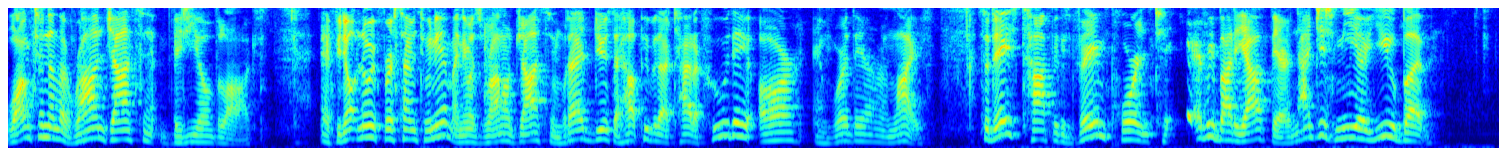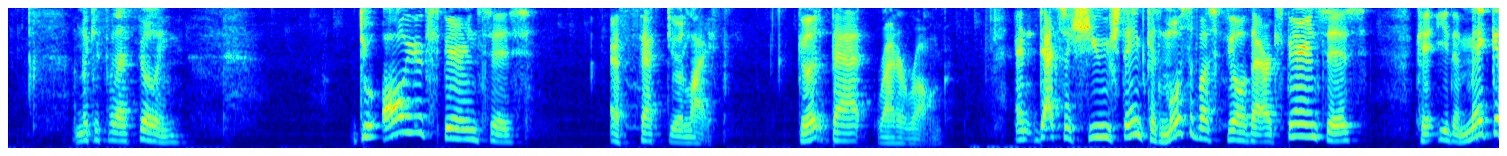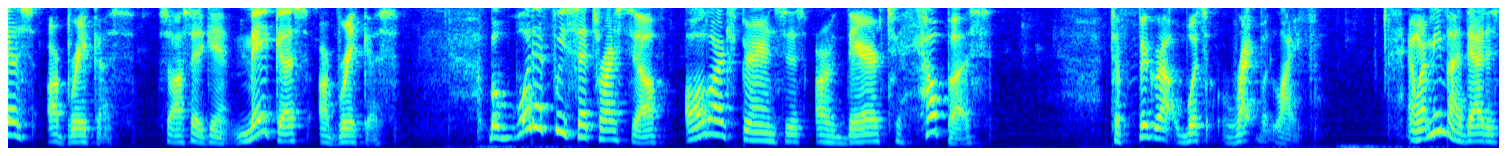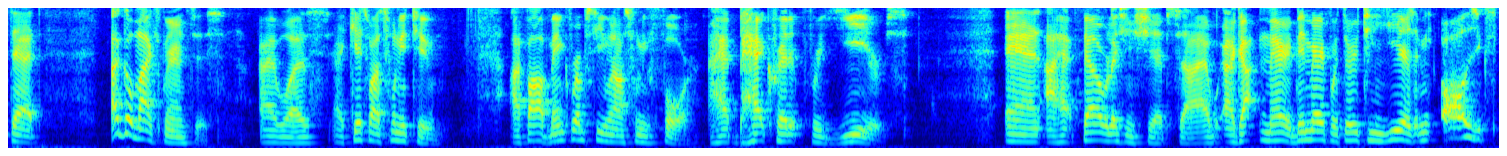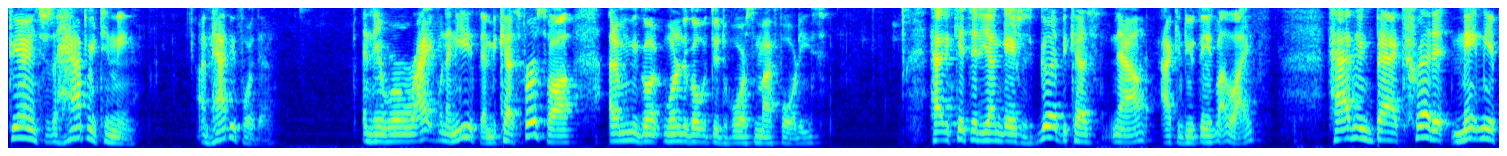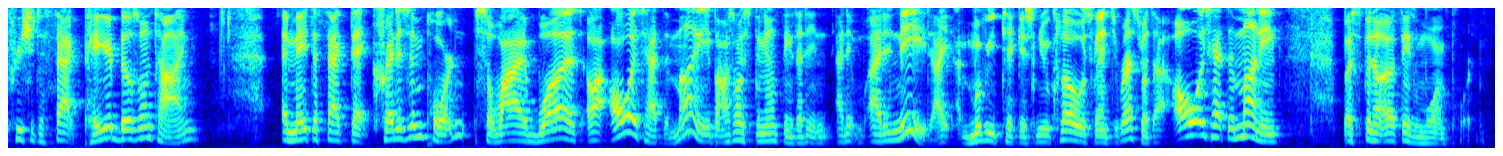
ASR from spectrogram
Welcome to another Ron Johnson video vlogs. And if you don't know me first time tuning in, my name is Ronald Johnson. What I do is I help people that are tired of who they are and where they are in life. So today's topic is very important to everybody out there, not just me or you, but I'm looking for that feeling. Do all your experiences affect your life? Good, bad, right or wrong? And that's a huge thing because most of us feel that our experiences can either make us or break us. So I'll say it again, make us or break us. But what if we said to ourselves, all our experiences are there to help us to figure out what's right with life. And what I mean by that is that I go my experiences. I was at kids when I was 22. I filed bankruptcy when I was 24. I had bad credit for years and I had failed relationships. I, I got married, been married for 13 years. I mean, all these experiences are happening to me. I'm happy for them. And they were right when I needed them because first of all, I don't even wanted to go through divorce in my 40s. Having kids at a young age was good because now I can do things in my life. Having bad credit made me appreciate the fact pay your bills on time, and made the fact that credit is important. So why I was, oh, I always had the money, but I was always spending on things I didn't, I didn't, I didn't need. I, movie tickets, new clothes, fancy restaurants. I always had the money, but spending on other things were more important.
